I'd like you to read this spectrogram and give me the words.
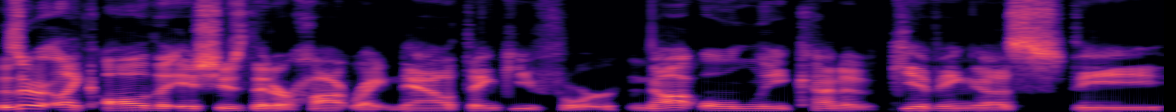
those are like all the issues that are hot right now. Thank you for not only kind of giving us the,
